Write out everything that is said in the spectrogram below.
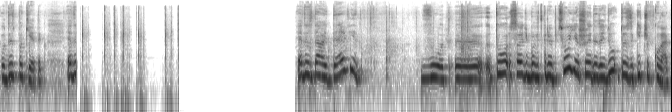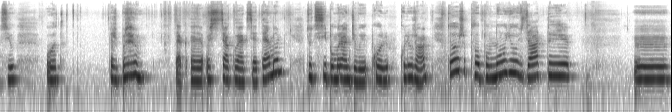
один пакетик. Я. Я не знаю, де він. Вот. Е, то сьогодні би відкрив цю, якщо я не знайду, то закінчу колекцію. От. Теж. Так, е, ось ця колекція тема. Тут всі помаранчеві кол- кольора. Тож пропоную взяти м,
